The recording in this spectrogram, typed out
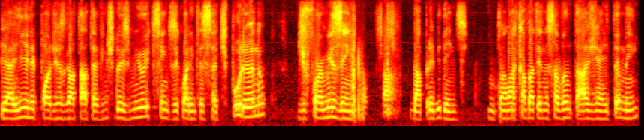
E aí ele pode resgatar até 22.847 por ano de forma isenta tá? da Previdência. Então ela acaba tendo essa vantagem aí também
